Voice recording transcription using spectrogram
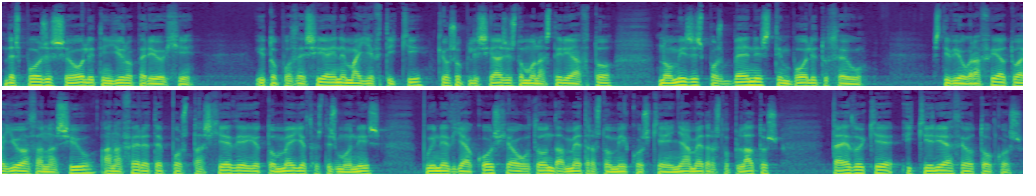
δεσπόζει σε όλη την γύρω περιοχή. Η τοποθεσία είναι μαγευτική και όσο πλησιάζεις το μοναστήρι αυτό νομίζεις πως μπαίνεις στην πόλη του Θεού. Στη βιογραφία του Αγίου Αθανασίου αναφέρεται πως τα σχέδια για το μέγεθος της Μονής που είναι 280 μέτρα στο μήκος και 9 μέτρα στο πλάτος τα έδωκε η κυρία Θεοτόκος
